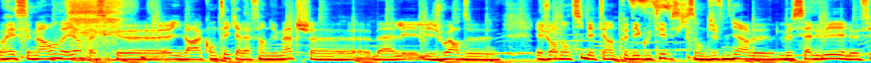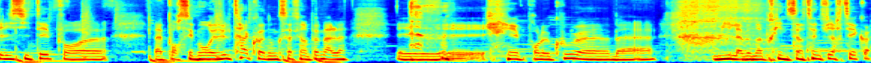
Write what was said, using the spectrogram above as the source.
Ouais, c'est marrant d'ailleurs parce que euh, il va raconter qu'à la fin du match, euh, bah, les, joueurs de les joueurs d'Antibes étaient un peu dégoûtés parce qu'ils ont dû venir le, saluer et le féliciter pour euh, bah, pour ses bons résultats quoi. Donc ça fait un peu mal. Et, pour le coup, bah, lui, il a pris une certaine fierté quoi.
